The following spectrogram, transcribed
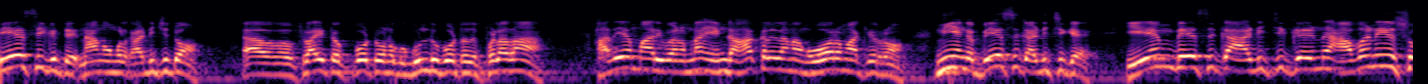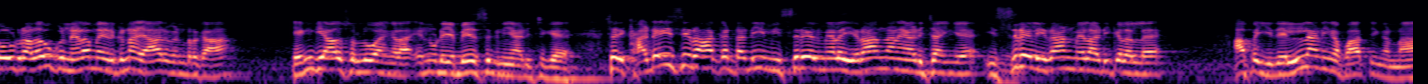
பேசிக்கிட்டு நாங்கள் உங்களுக்கு அடிச்சிட்டோம். ஃப்ளைட்டை போட்டு உனக்கு குண்டு போட்டது பிழை தான் அதே மாதிரி வேணும்னா எங்கள் ஆக்களை நாங்கள் ஓரமாக்கிடுறோம். நீ எங்கள் பேஸுக்கு அடிச்சுக்க. ஏன் பேஸுக்கு அடிச்சுக்கன்னு அவனே சொல்கிற அளவுக்கு நிலைமை இருக்குன்னா யார் வென்றிருக்கா? எங்கேயாவது சொல்லுவாங்களா என்னுடைய பேஸுக்கு நீ அடிச்சுக்க. சரி கடைசி ராக்கெட் அடியும் இஸ்ரேல் மேலே ஈரான் தானே அடிச்சாங்க. இஸ்ரேல் ஈரான் மேலே அடிக்கலல்ல. அப்போ இதெல்லாம் நீங்கள் பார்த்தீங்கன்னா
